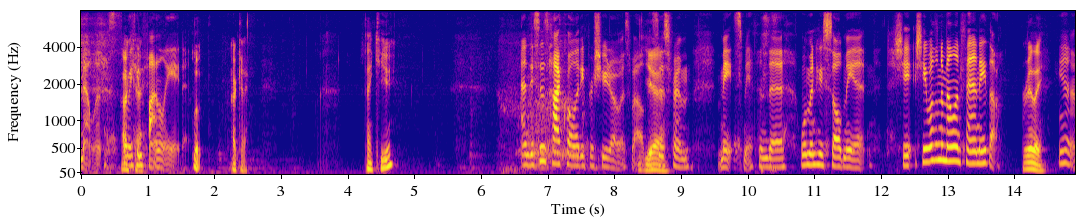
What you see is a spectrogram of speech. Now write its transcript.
melons, so okay. we can finally eat it. Look, okay. Thank you. And this is high quality prosciutto as well. Yeah. This is from Meatsmith, and the woman who sold me it, she she wasn't a melon fan either. Really? Yeah,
